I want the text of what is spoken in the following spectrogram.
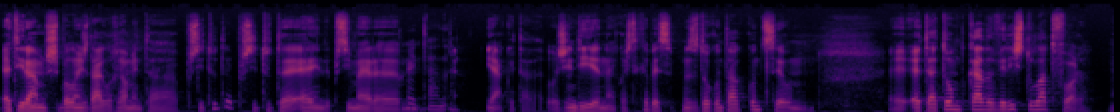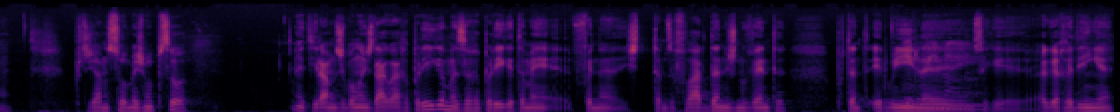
é? Atirámos balões de água realmente à prostituta. A prostituta ainda por cima era. Coitada. Yeah, coitada. Hoje em dia, não é? Com esta cabeça. Mas eu estou a contar o que aconteceu. Não- Até estou um bocado a ver isto do lado de fora. é? Porque já não sou a mesma pessoa. Eh, Tirámos os balões de água à rapariga, mas a rapariga também foi na. estamos a falar de anos 90, portanto, heroína, Heroína e não sei o quê, agarradinha,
